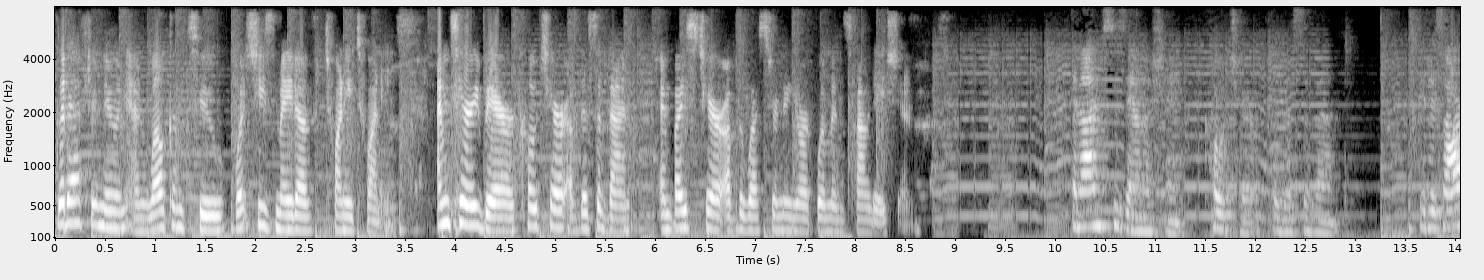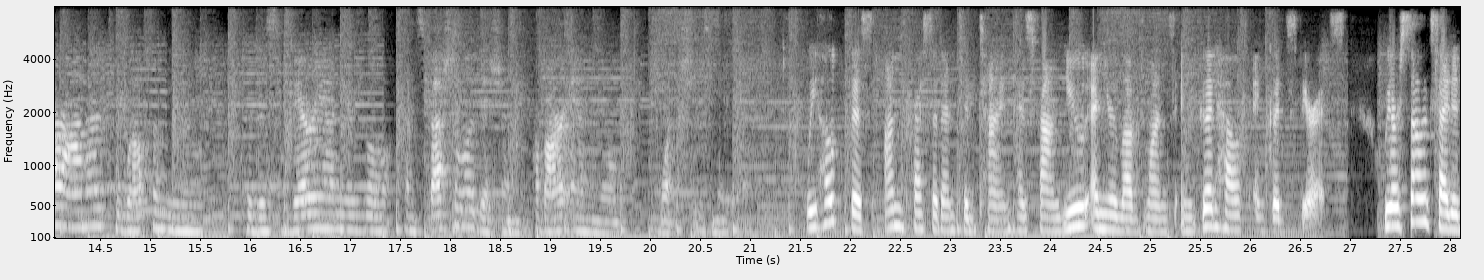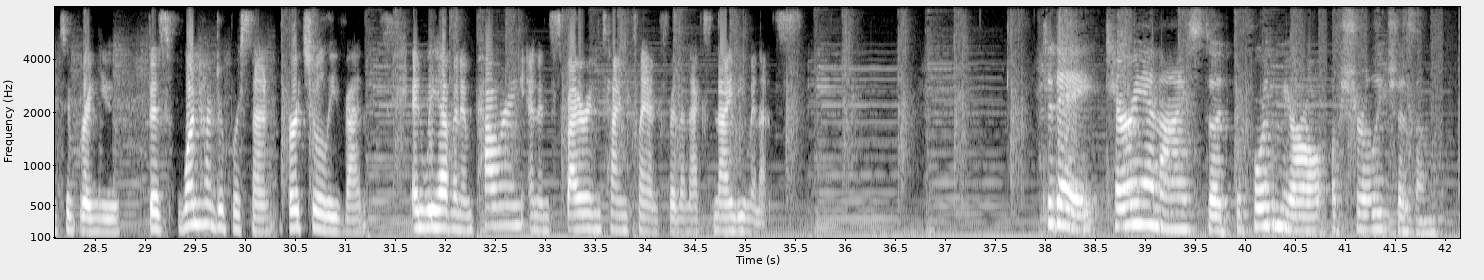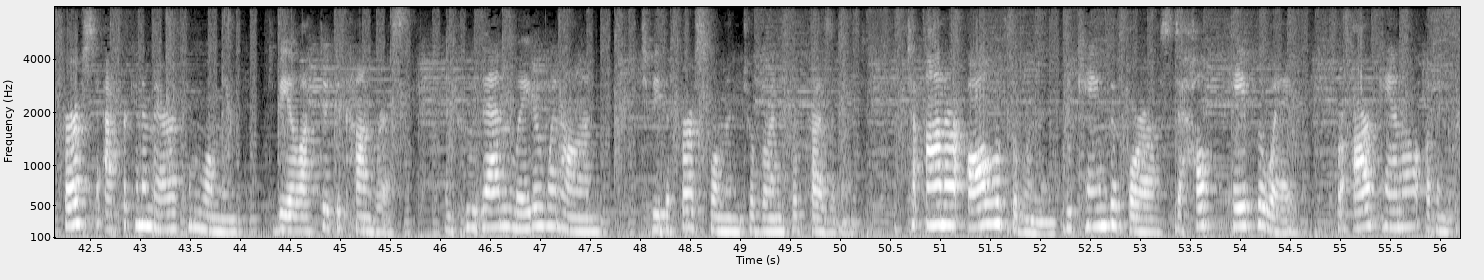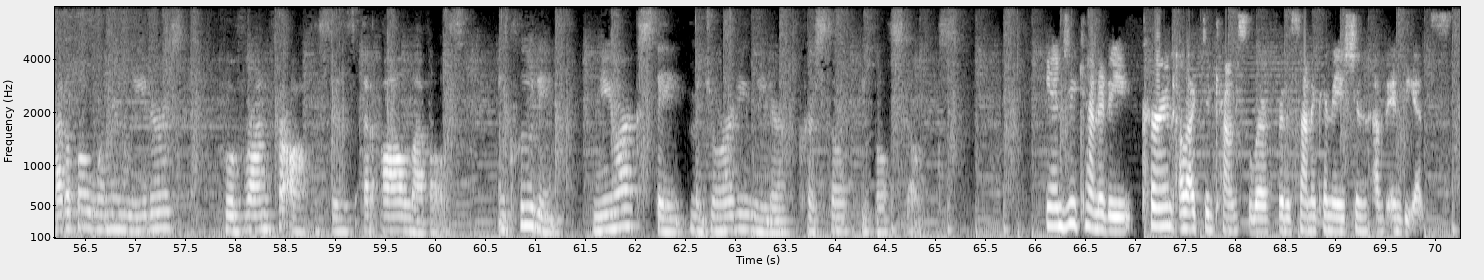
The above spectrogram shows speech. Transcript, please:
Good afternoon and welcome to What She's Made of 2020. I'm Terry Bear, co chair of this event and vice chair of the Western New York Women's Foundation. And I'm Susanna Shank, co chair for this event. It is our honor to welcome you to this very unusual and special edition of our annual What She's Made of. We hope this unprecedented time has found you and your loved ones in good health and good spirits. We are so excited to bring you this 100% virtual event, and we have an empowering and inspiring time planned for the next 90 minutes. Today, Terry and I stood before the mural of Shirley Chisholm, first African American woman to be elected to Congress, and who then later went on to be the first woman to run for president, to honor all of the women who came before us to help pave the way for our panel of incredible women leaders who have run for offices at all levels, including New York State Majority Leader Crystal Peoples-Stokes. Angie Kennedy, current elected councilor for the Seneca Nation of Indians.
